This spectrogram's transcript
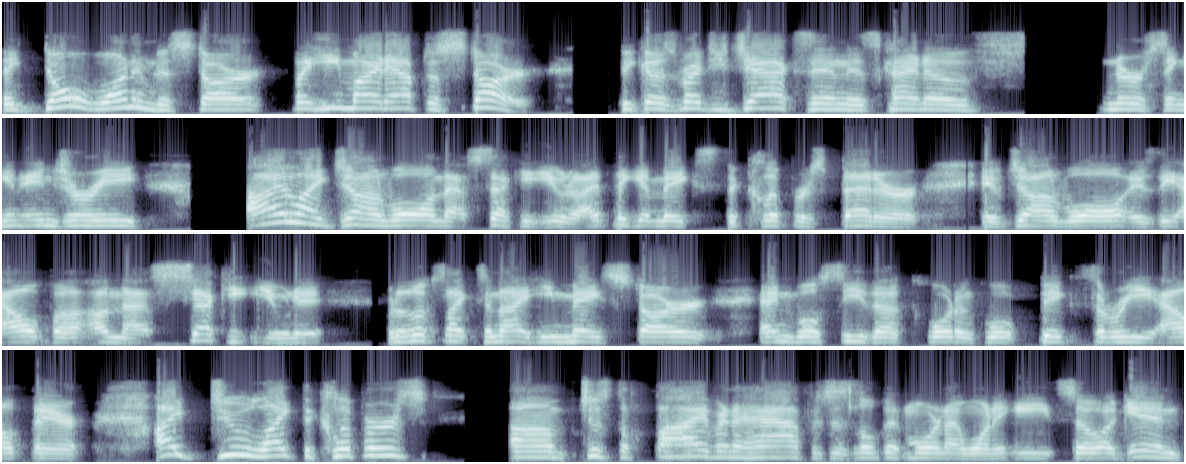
they don't want him to start, but he might have to start because Reggie Jackson is kind of nursing an injury. I like John Wall on that second unit. I think it makes the Clippers better if John Wall is the alpha on that second unit. But it looks like tonight he may start, and we'll see the quote unquote big three out there. I do like the Clippers. Um, just the five and a half is just a little bit more than I want to eat. So again,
